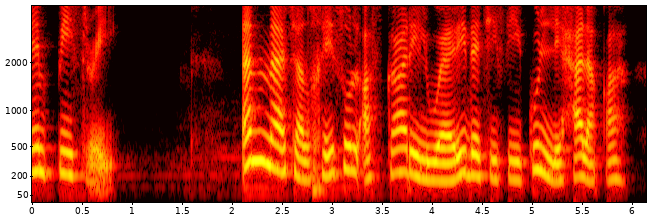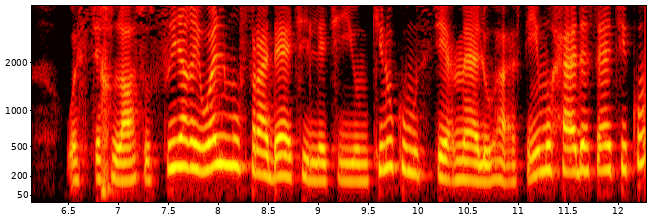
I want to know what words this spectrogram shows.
MP3 أما تلخيص الأفكار الواردة في كل حلقة واستخلاص الصيغ والمفردات التي يمكنكم استعمالها في محادثاتكم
